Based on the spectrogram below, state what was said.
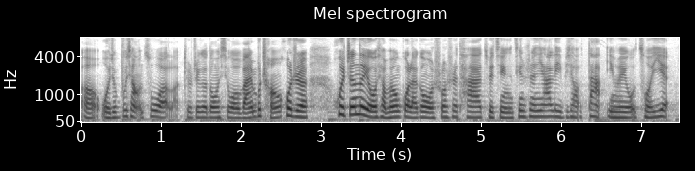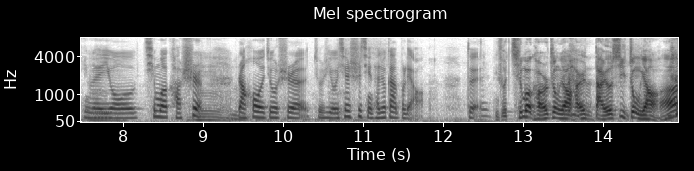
呃，我就不想做了，就这个东西我完不成，或者会真的有小朋友过来跟我说，是他最近精神压力比较大，因为有作业，因为有期末考试，嗯然后就是就是有一些事情他就干不了，对，你说期末考试重要还是打游戏重要啊？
